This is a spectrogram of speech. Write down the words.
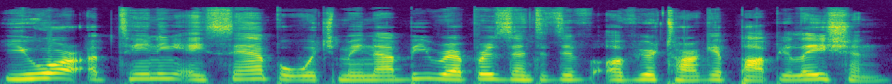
you are obtaining a sample which may not be representative of your target population.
